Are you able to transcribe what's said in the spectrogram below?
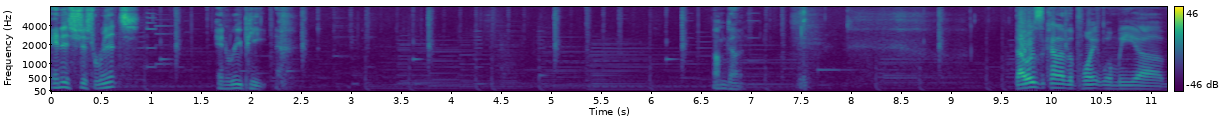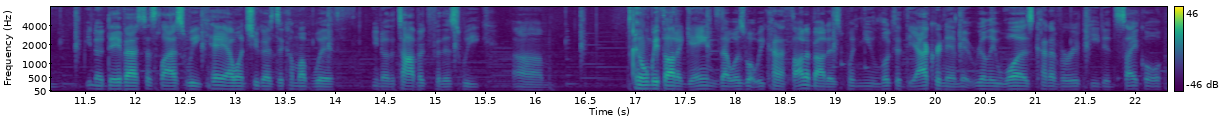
And it's just rinse and repeat. I'm done. That was kind of the point when we, um, you know, Dave asked us last week, "Hey, I want you guys to come up with, you know, the topic for this week." Um, and when we thought of gains, that was what we kind of thought about. Is when you looked at the acronym, it really was kind of a repeated cycle,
